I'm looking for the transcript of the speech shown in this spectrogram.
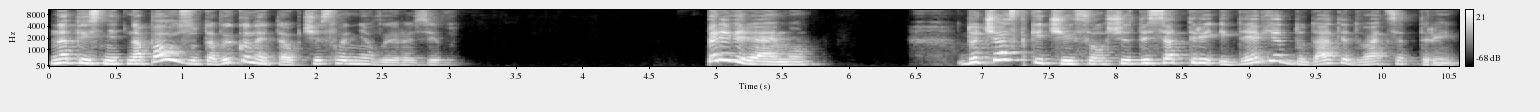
Натисніть на паузу та виконайте обчислення виразів. Перевіряємо. До частки чисел 63 і 9 додати 23.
